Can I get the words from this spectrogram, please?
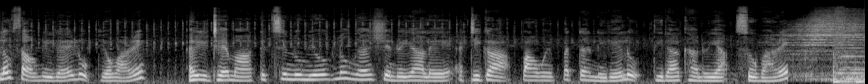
လှုပ်ဆောင်နေတယ်လို့ပြောပါရယ်အဲ့ဒီထဲမှာကချင်လူမျိုးလုပ်ငန်းရှင်တွေကလည်းအဓိကပါဝင်ပတ်သက်နေတယ်လို့ဒေတာခန်တွေကဆိုပါတယ်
